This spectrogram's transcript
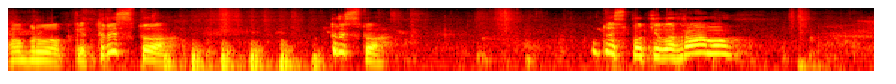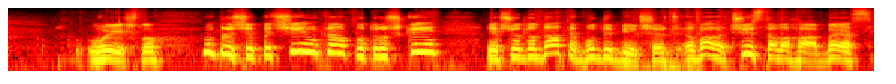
обробки. 300. 300. Ну, Десь по кілограму вийшло. Ну, плюс ще печінка, потрошки. Якщо додати, буде більше. Вага- Чиста вага без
